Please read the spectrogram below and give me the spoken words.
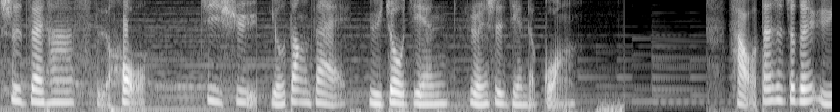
是在他死后继续游荡在宇宙间、人世间的光。好，但是这跟渔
